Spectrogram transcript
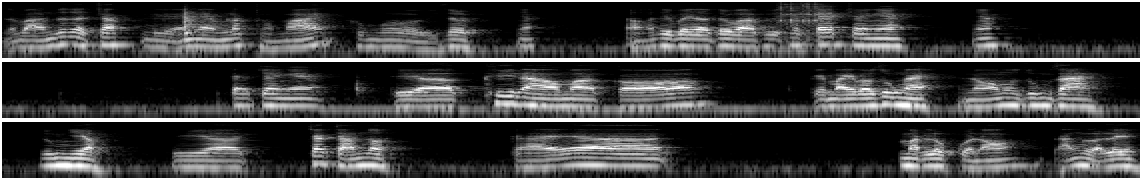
Nó bám rất là chắc thì anh em lắc thoải mái không bao giờ bị rơi nhé đó thì bây giờ tôi vào tôi sẽ test cho anh em nhé test cho anh em. Thì uh, khi nào mà có cái máy báo rung này nó mà rung dài rung nhiều thì uh, chắc chắn rồi. Cái uh, mặt lục của nó đã ngửa lên.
